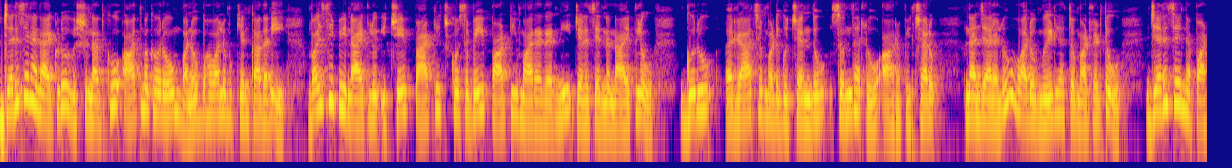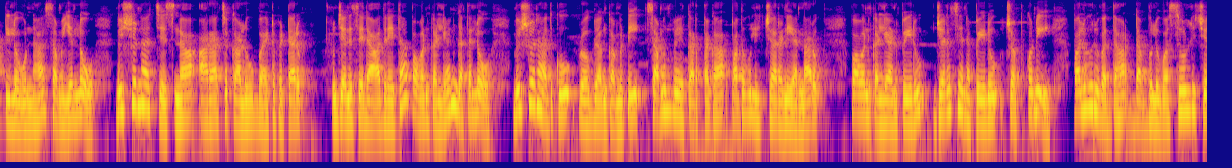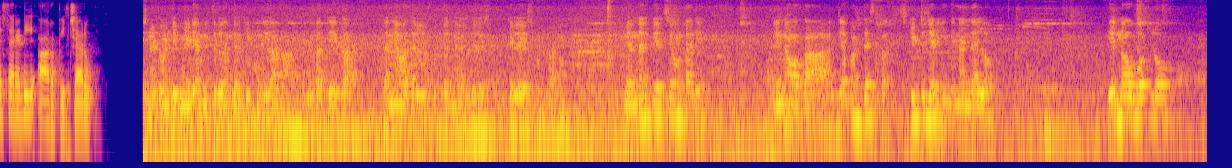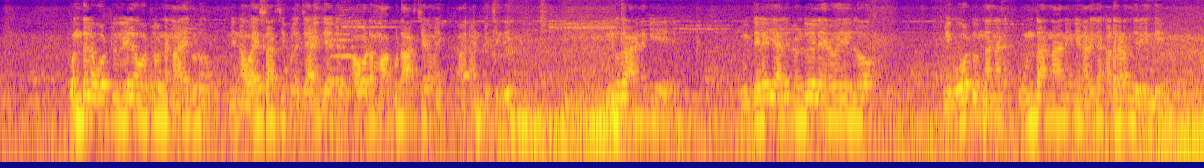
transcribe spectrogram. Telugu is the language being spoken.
జనసేన నాయకుడు విశ్వనాథ్కు ఆత్మగౌరవం మనోభావాలు ముఖ్యం కాదని వైసీపీ నాయకులు ఇచ్చే ప్యాకేజ్ కోసమే పార్టీ మారారని జనసేన నాయకులు గురు రాచమడుగు చందు సుందర్లు ఆరోపించారు. నంజాలలో వారు మీడియాతో మాట్లాడుతూ జనసేన పార్టీలో ఉన్న సమయంలో విశ్వనాథ్ చేసిన అరాచకాలు బయటపెట్టారు. జనసేన అధినేత పవన్ కళ్యాణ్ గతంలో విశ్వనాథ్కు ప్రోగ్రాం కమిటీ సమన్వయకర్తగా పదవులు ఇచ్చారని అన్నారు. పవన్ కళ్యాణ్ పేరు జనసేన పేరు చెప్పుకొని పలువురి వద్ద డబ్బులు వసూళ్ళు చేశారని ఆరోపించారు. మీడియా మిత్రులందరికీ ముందుగా నా ప్రత్యేక ధన్యవాదాలు కృతజ్ఞతలు తెలియ తెలియజేసుకుంటున్నాను. మీ అందరికీ తెలిసే ఉంటుంది నిన్న ఒక జబర్దస్త్ స్కిట్ జరిగింది నంద్యాలలో. ఎన్నో ఓట్లు వందల ఓట్లు వేల ఓట్లు ఉన్న నాయకుడు నిన్న వైఎస్ఆర్సీపీలో జాయిన్ అవ్వడం మాకు కూడా ఆశ్చర్యం అనిపించింది. ముందుగా ఆయనకి మీకు తెలియజేయాలి రెండు వేల ఇరవైలో మీకు ఓటు ఉందన్న ఉందా అన్న అని నేను అడగ అడగడం జరిగింది.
